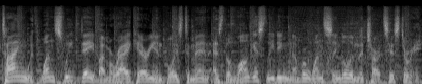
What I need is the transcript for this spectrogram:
tying with One Sweet Day by Mariah Carey and Boyz II Men as the longest leading number one single in the chart's history.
